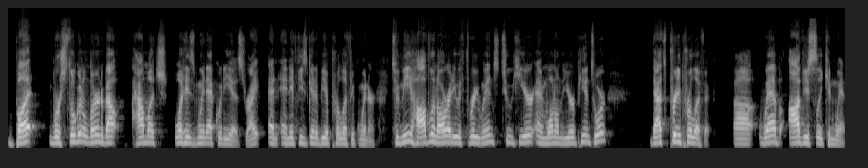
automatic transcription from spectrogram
but we're still going to learn about how much what his win equity is, right? And and if he's going to be a prolific winner. To me, Hovland already with three wins, two here and one on the European tour, that's pretty prolific. Uh, Webb obviously can win.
